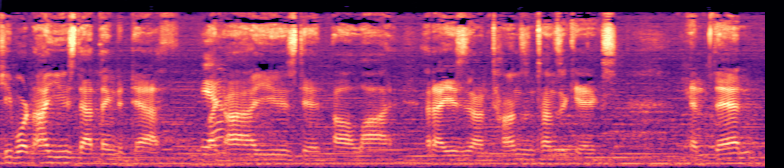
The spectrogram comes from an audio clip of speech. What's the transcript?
keyboard, and I used that thing to death. Yeah. Like, I used it a lot, and I used it on tons and tons of gigs. And then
